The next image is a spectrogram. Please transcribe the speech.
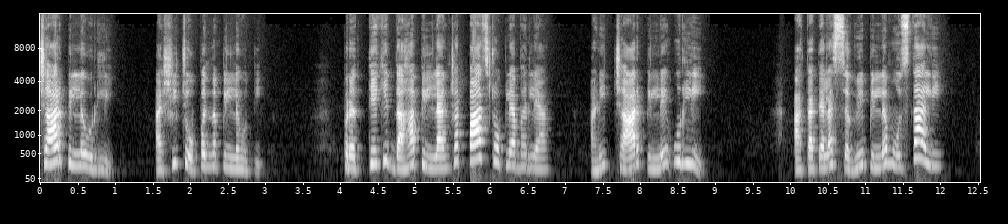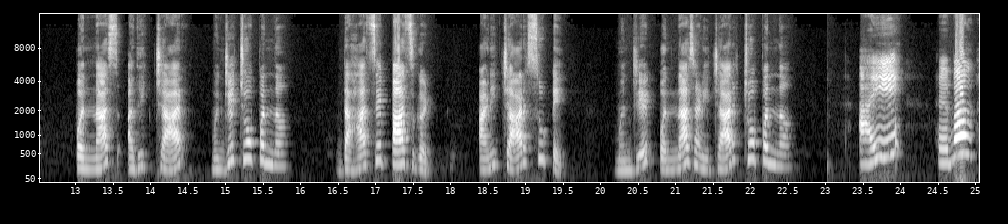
चार पिल्लं उरली अशी चोपन्न पिल्लं होती. प्रत्येकी दहा पिल्लांच्या पाच टोपल्या भरल्या आणि चार पिल्ले उरली. आता त्याला सगळी पिल्लं मोजता आली. पन्नास अधिक चार म्हणजे चोपन्न. दहाचे पाच गट आणि चार सुटे म्हणजे पन्नास आणि चार चोपन्न. आई हे बघ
